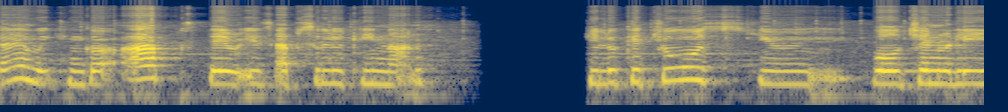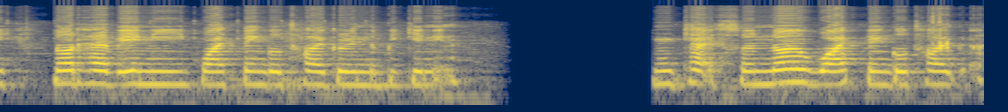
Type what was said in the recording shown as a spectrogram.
Okay, we can go up. There is absolutely none. If you look at yours, you will generally not have any white Bengal tiger in the beginning. Okay, so no white Bengal tiger.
